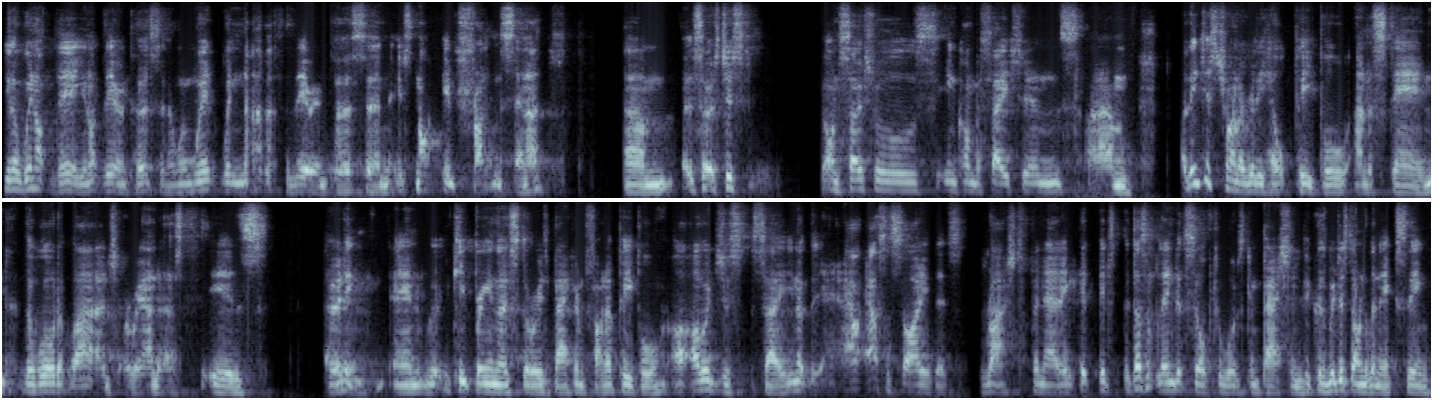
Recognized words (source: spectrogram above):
you know, we're not there. You're not there in person. And when we're, when none of us are there in person, it's not in front and center. Um, so it's just on socials, in conversations. Um, I think just trying to really help people understand the world at large around us is hurting and keep bringing those stories back in front of people. I, I would just say, you know, our, our society that's rushed, fanatic, it, it doesn't lend itself towards compassion because we're just on to the next thing.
